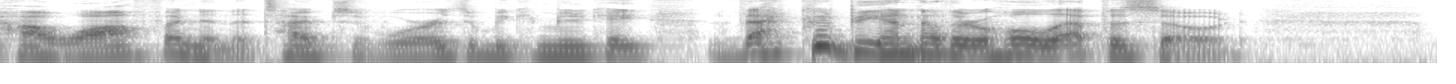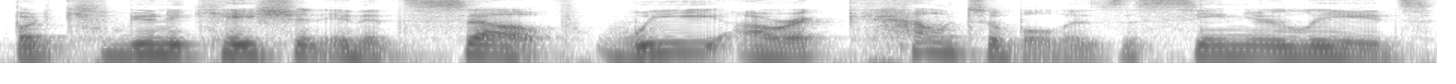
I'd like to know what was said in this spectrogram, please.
how often and the types of words that we communicate, that could be another whole episode. But communication in itself, we are accountable as the senior leads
